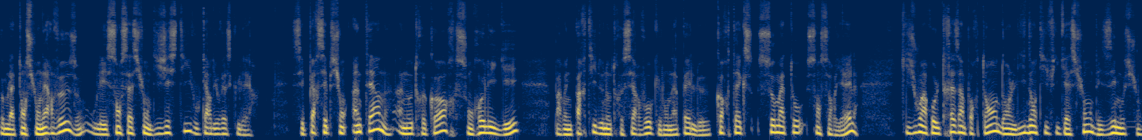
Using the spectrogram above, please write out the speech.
comme la tension nerveuse ou les sensations digestives ou cardiovasculaires. Ces perceptions internes à notre corps sont relayées par une partie de notre cerveau que l'on appelle le cortex somatosensoriel qui joue un rôle très important dans l'identification des émotions.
